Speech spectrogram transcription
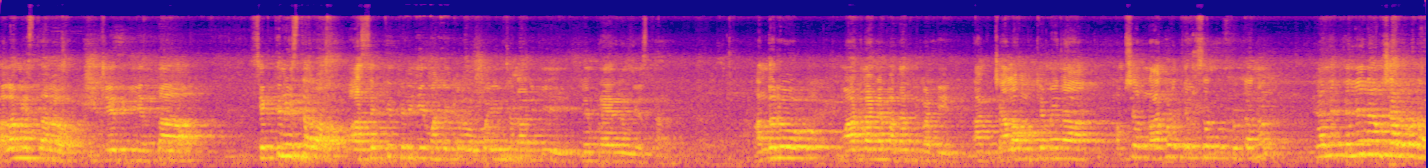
బలం ఇస్తారో ఈ చేతికి ఎంత శక్తిని ఇస్తారో ఆ శక్తి తిరిగి మళ్ళీ ఇక్కడ ఉపయోగించడానికి నేను ప్రయత్నం చేస్తాను. అందరూ మాట్లాడే పద్ధతిని బట్టి నాకు చాలా ముఖ్యమైన అంశాలు నాకు కూడా తెలుసు అనుకుంటుంటాను కానీ తెలియని అంశాలు కూడా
